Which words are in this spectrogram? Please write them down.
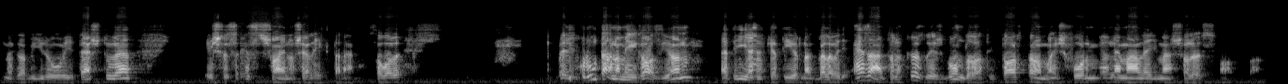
meg a bírói testület, és ez, ez sajnos elégtelen. Szóval utána még az jön, hát ilyeneket írnak bele, hogy ezáltal a közlés gondolati tartalma és formája nem áll egymással összhangban.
